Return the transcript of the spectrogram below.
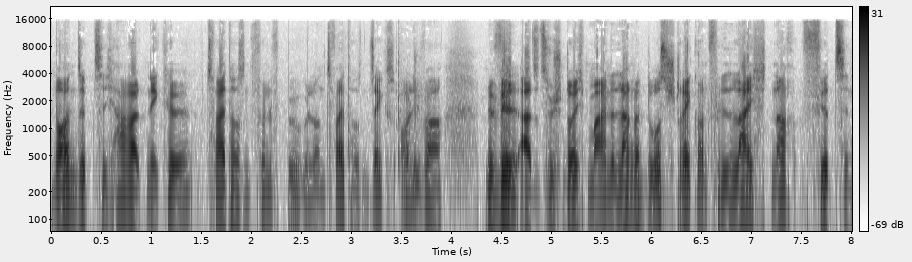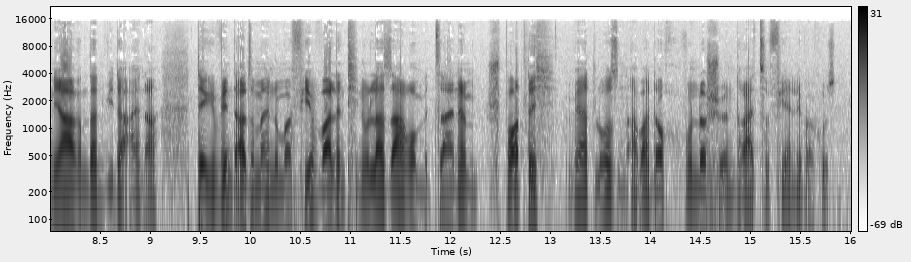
79 Harald Nickel, 2005 Bögel und 2006 Oliver Neuville. Also zwischendurch mal eine lange Durststrecke und vielleicht nach 14 Jahren dann wieder einer. Der gewinnt also meine Nummer 4 Valentino Lazaro mit seinem sportlich wertlosen, aber doch wunderschönen 3 zu 4 in Leverkusen.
